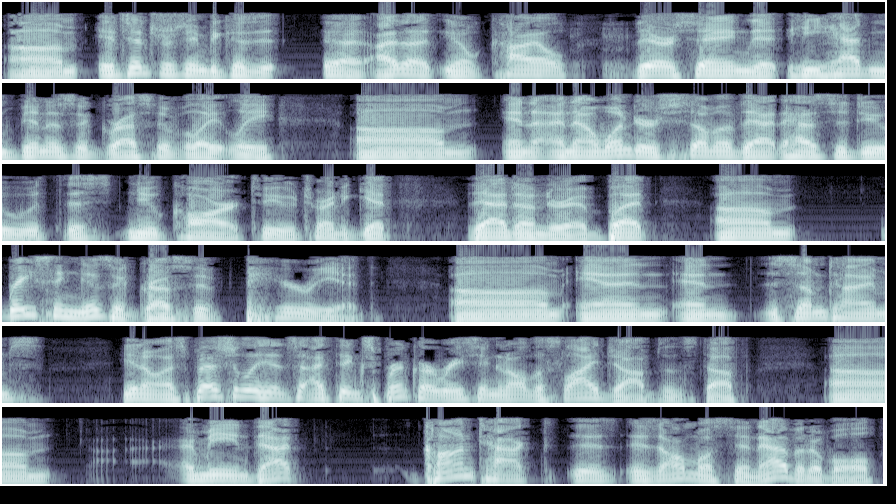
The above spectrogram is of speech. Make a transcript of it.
um, it's interesting because it, uh, I thought you know Kyle there saying that he hadn't been as aggressive lately, um, and and I wonder some of that has to do with this new car too, trying to get that under it. But um, racing is aggressive, period, um, and and sometimes you know, especially it's, I think sprint car racing and all the slide jobs and stuff. Um, I mean that contact is is almost inevitable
